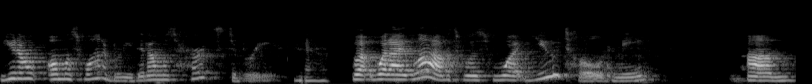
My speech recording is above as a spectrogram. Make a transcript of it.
you don't almost want to breathe. It almost hurts to breathe. Yeah. But what I loved was what you told me. Um,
